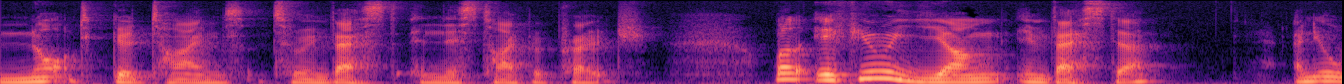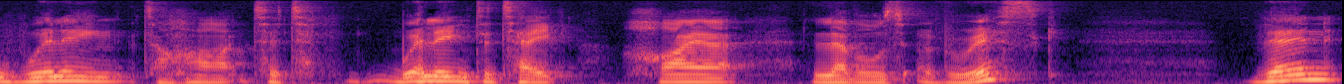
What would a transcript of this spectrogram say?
not good times to invest in this type of approach? Well, if you're a young investor and you're willing to, to, willing to take higher levels of risk, then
